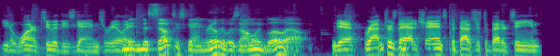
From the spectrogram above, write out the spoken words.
you know one or two of these games really. I mean, the Celtics game really was the only blowout. Yeah, Raptors they had a chance, but that was just a better team.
